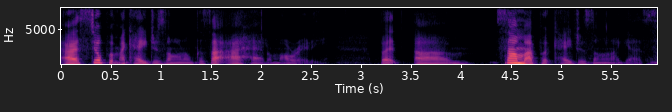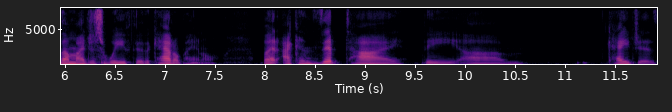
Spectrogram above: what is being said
I still put my cages on them because I, I had them already, but um, some I put cages on. I guess some I just weave through the cattle panel, but I can zip tie the um, cages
